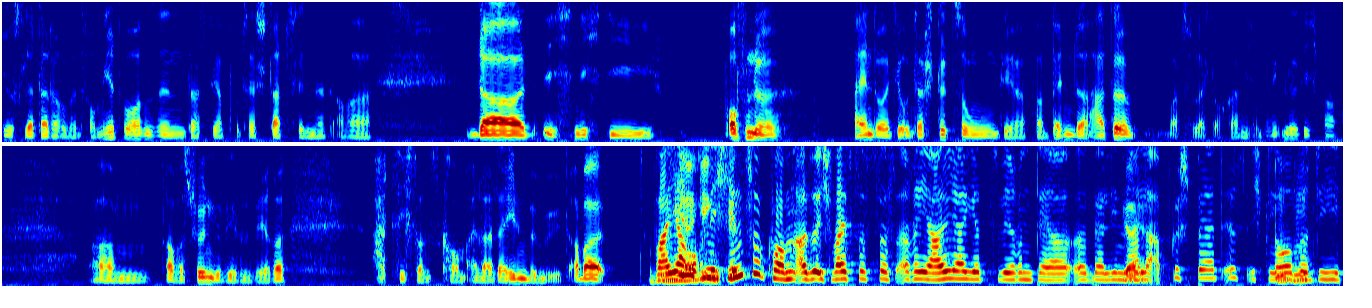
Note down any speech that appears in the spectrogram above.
Newsletter darüber informiert worden sind, dass der Protest stattfindet. Aber da ich nicht die offene eindeutige Unterstützung der Verbände hatte, was vielleicht auch gar nicht unbedingt nötig war, ähm, aber was schön gewesen wäre, hat sich sonst kaum einer dahin bemüht. Aber War ja auch nicht hinzukommen. Also ich weiß, dass das Areal ja jetzt während der äh, Berlinale Ja, Mhm. ja. abgesperrt ist. Ich glaube, die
